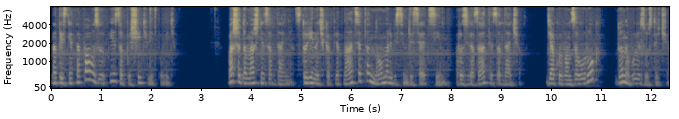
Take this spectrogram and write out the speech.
Натисніть на паузу і запишіть відповідь. Ваше домашнє завдання. Сторіночка 15, номер 87. Розв'язати задачу. Дякую вам за урок. До нової зустрічі!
